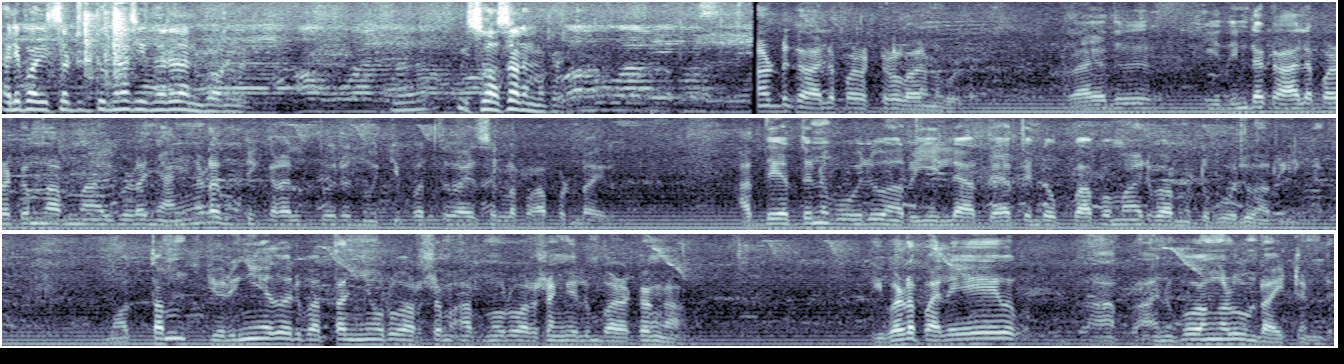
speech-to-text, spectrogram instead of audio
അതിൽ പൈസ ഇട്ടിട്ട് ഇങ്ങനെ ചെയ്യുന്ന ഒരു അനുഭവമാണ് വിശ്വാസമാണ് നമുക്ക്. കാലപ്പഴക്കമുള്ളതാണ് ഇവിടെ. അതായത് ഇതിന്റെ കാലപ്പഴക്കം എന്ന് പറഞ്ഞാൽ ഇവിടെ ഞങ്ങളുടെ കുട്ടിക്കാലത്ത് ഒരു നൂറ്റിപ്പത്ത് വയസ്സുള്ള പാപ്പുണ്ടായിരുന്നു. അദ്ദേഹത്തിന് പോലും അറിയില്ല അദ്ദേഹത്തിന്റെ ഉപ്പാപ്പന്മാർ പറഞ്ഞിട്ട് പോലും അറിയില്ല. മൊത്തം ചുരുങ്ങിയത് ഒരു പത്തഞ്ഞൂറ് വർഷം അറുന്നൂറ് വർഷമെങ്കിലും പഴക്കം കാണും. ഇവിടെ പല അനുഭവങ്ങളും ഉണ്ടായിട്ടുണ്ട്.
